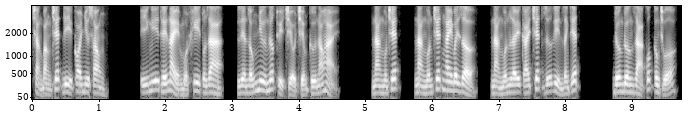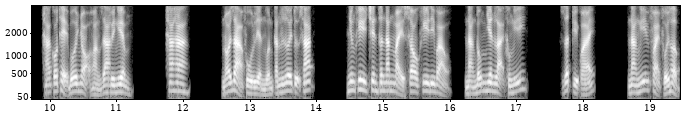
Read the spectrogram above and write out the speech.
chẳng bằng chết đi coi như xong. Ý nghĩ thế này một khi tuôn ra, liền giống như nước thủy triều chiếm cứ não hải. Nàng muốn chết, nàng muốn chết ngay bây giờ, nàng muốn lấy cái chết giữ gìn danh tiết. Đường đường giả quốc công chúa, há có thể bôi nhọ hoàng gia uy nghiêm. Ha ha nói giả phù liền muốn cắn lưỡi tự sát. Nhưng khi trên thân ăn mày sau khi đi vào, nàng đông nhiên lại không nghĩ. Rất kỳ quái. Nàng nghĩ phải phối hợp,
